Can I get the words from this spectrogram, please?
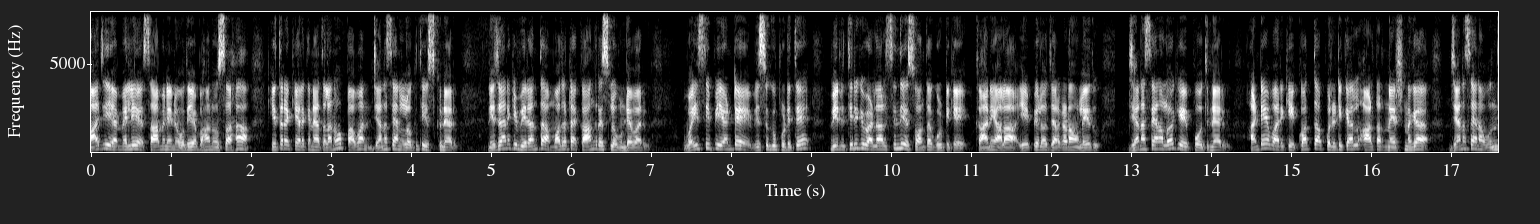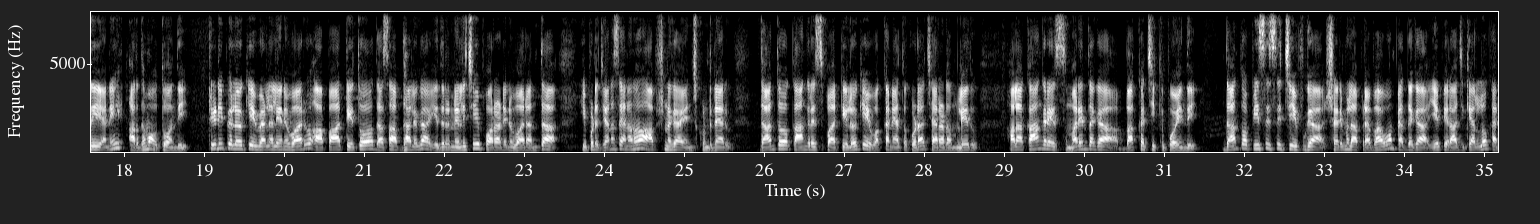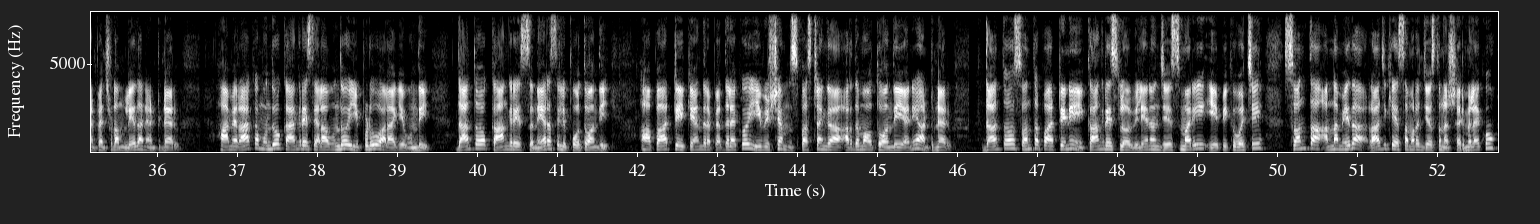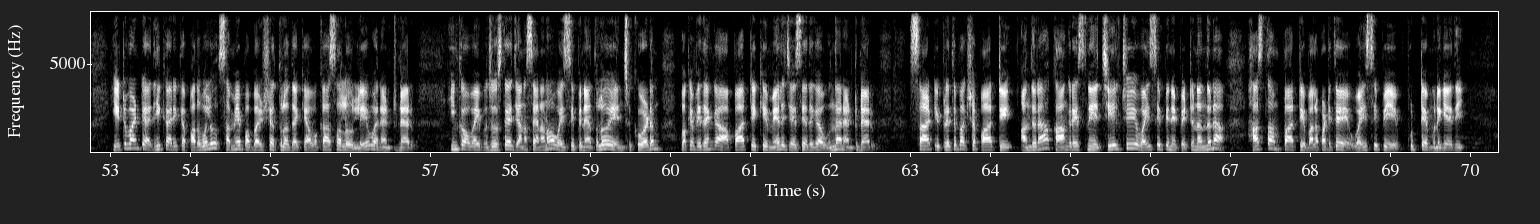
మాజీ ఎమ్మెల్యే సామినేని ఉదయభాను సహా ఇతర కీలక నేతలను పవన్ జనసేనలోకి తీసుకున్నారు. నిజానికి వీరంతా మొదట కాంగ్రెస్లో ఉండేవారు. వైసీపీ అంటే విసుగు పుడితే వీరు తిరిగి వెళ్ళాల్సింది సొంత గూటికే కానీ అలా ఏపీలో జరగడం లేదు. జనసేనలోకి పోతున్నారు. అంటే వారికి కొత్త పొలిటికల్ ఆల్టర్నేషన్గా జనసేన ఉంది అని అర్థమవుతోంది. టీడీపీలోకి వెళ్ళలేని వారు ఆ పార్టీతో దశాబ్దాలుగా ఎదురు నిలిచి పోరాడిన వారంతా ఇప్పుడు జనసేనను ఆప్షన్గా ఎంచుకుంటున్నారు. దాంతో కాంగ్రెస్ పార్టీలోకి ఒక్క నేత కూడా చేరడం లేదు. అలా కాంగ్రెస్ మరింతగా బక్క చిక్కిపోయింది. దాంతో పీసీసీ చీఫ్గా షర్మిల ప్రభావం పెద్దగా ఏపీ రాజకీయాల్లో కనిపించడం లేదని అంటున్నారు. ఆమె రాకముందు కాంగ్రెస్ ఎలా ఉందో ఇప్పుడు అలాగే ఉంది. దాంతో కాంగ్రెస్ నీరసిల్లిపోతోంది. ఆ పార్టీ కేంద్ర పెద్దలకు ఈ విషయం స్పష్టంగా అర్థమవుతోంది అని అంటున్నారు. దాంతో సొంత పార్టీని కాంగ్రెస్లో విలీనం చేసి మరీ ఏపీకి వచ్చి సొంత అన్న మీద రాజకీయ సమరం చేస్తున్న షర్మిలకు ఎటువంటి అధికారిక పదవులు సమీప భవిష్యత్తులో దక్కే అవకాశాలు లేవు అని అంటున్నారు. ఇంకోవైపు చూస్తే జనసేనను వైసీపీ నేతలు ఎంచుకోవడం ఒక విధంగా ఆ పార్టీకి మేలు చేసేదిగా ఉందని అంటున్నారు. సాటి ప్రతిపక్ష పార్టీ అందున కాంగ్రెస్ని చీల్చి వైసీపీని పెట్టినందున హస్తం పార్టీ బలపడితే వైసీపీ పుట్టే మునిగేది.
